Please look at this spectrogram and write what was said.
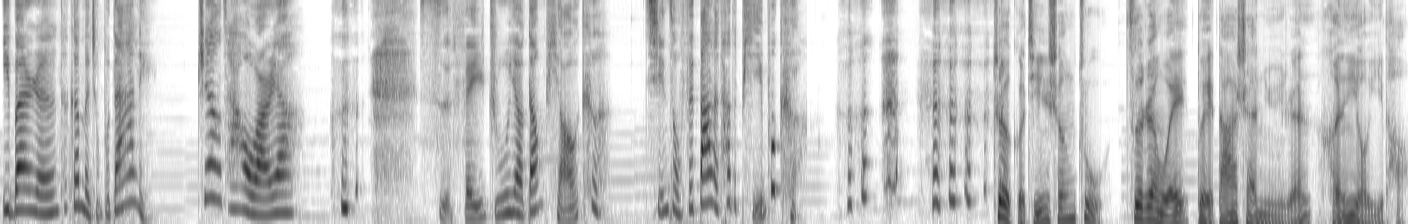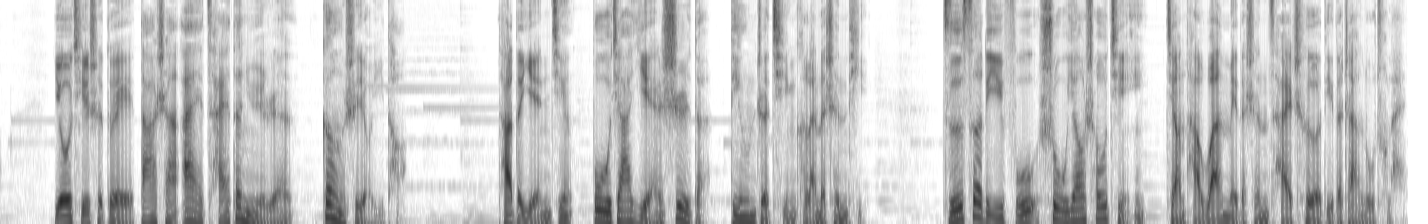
一般人他根本就不搭理，这样才好玩呀！死肥猪要当嫖客，秦总非扒了他的皮不可。这个金生柱自认为对搭讪女人很有一套，尤其是对搭讪爱财的女人更是有一套。他的眼睛不加掩饰地盯着秦可兰的身体。紫色礼服束腰收紧，将她完美的身材彻底的展露出来。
